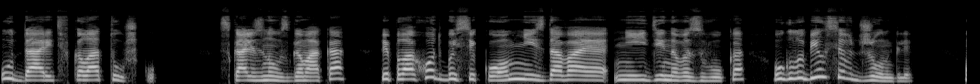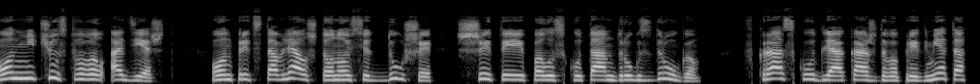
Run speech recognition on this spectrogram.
ударить в колотушку. Скользнув с гамака, пеплоход босиком, не издавая ни единого звука, углубился в джунгли. Он не чувствовал одежд. Он представлял, что носит души, сшитые по лоскутам друг с другом. В краску для каждого предмета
